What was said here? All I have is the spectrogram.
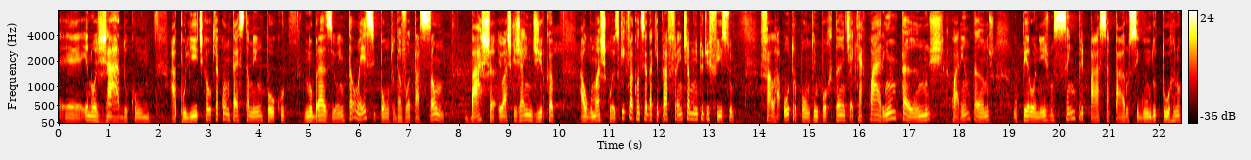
é, enojado com a política, o que acontece também um pouco no Brasil. Então, esse ponto da votação baixa, eu acho que já indica algumas coisas. O que, vai acontecer daqui para frente é muito difícil falar. Outro ponto importante é que há 40 anos, há 40 anos, o peronismo sempre passa para o segundo turno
